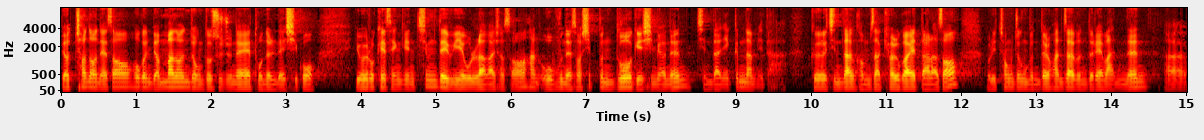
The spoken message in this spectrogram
몇 천 원에서 혹은 몇만 원 정도 수준의 돈을 내시고 이렇게 생긴 침대 위에 올라가셔서 한 5분에서 10분 누워 계시면은 진단이 끝납니다. 그 진단 검사 결과에 따라서 우리 청중분들 환자분들에 맞는 아,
